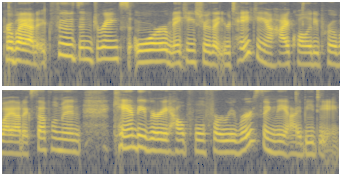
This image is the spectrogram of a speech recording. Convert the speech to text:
probiotic foods and drinks, or making sure that you're taking a high quality probiotic supplement can be very helpful for reversing the IBD.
